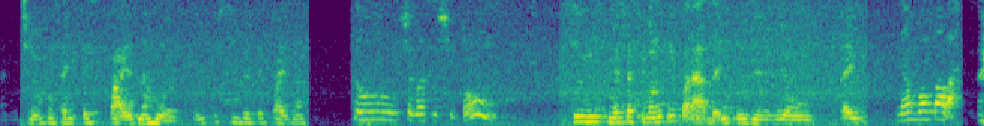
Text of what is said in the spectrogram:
A gente não consegue ter paz na rua. É impossível ter paz na rua. Tu chegou a assistir Pose? Sim, comecei a segunda temporada, inclusive ontem. Não vou falar.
